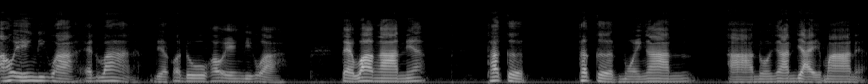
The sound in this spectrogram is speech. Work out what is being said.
เอาเองดีกว่า แอดว่าเดี๋ยวก็ดูเขาเองดีกว่า แต่ว่างานเนี้ยถ้าเกิดถ้าเกิดหน่วยงานอ่าหน่วยงานใหญ่มาเนี่ย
